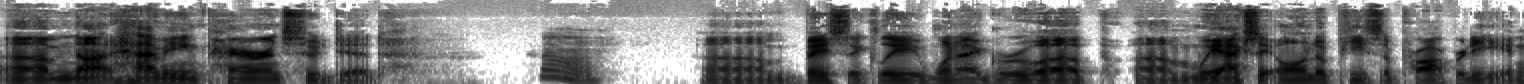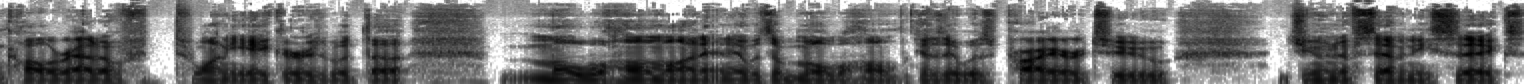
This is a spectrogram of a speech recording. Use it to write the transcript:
Um, not having parents who did. Oh. Um, basically, when I grew up, um, we actually owned a piece of property in Colorado, 20 acres with a mobile home on it. And it was a mobile home because it was prior to June of 76.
